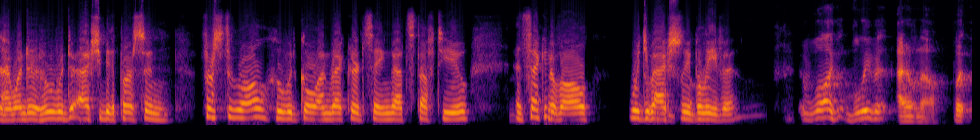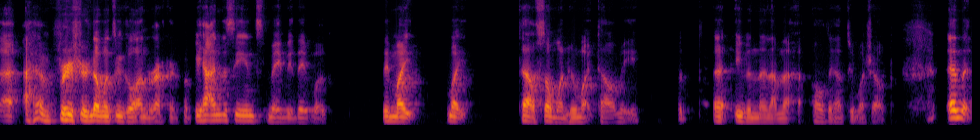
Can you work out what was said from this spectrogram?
I wonder who would actually be the person, first of all, who would go on record saying that stuff to you? And second of all, would you actually believe it? Well, I believe it. I don't know, but I, am pretty sure no one's gonna go on record. But behind the scenes, maybe they would. They might might tell someone who might tell me. Uh, even then, I'm not holding out too much hope. And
